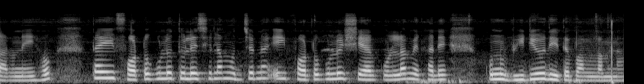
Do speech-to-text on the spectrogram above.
কারণেই হোক। তাই এই ফটোগুলো তুলেছিলাম, ওর জন্য এই ফটোগুলোই শেয়ার করলাম, এখানে কোনো ভিডিও দিতে পারলাম না।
